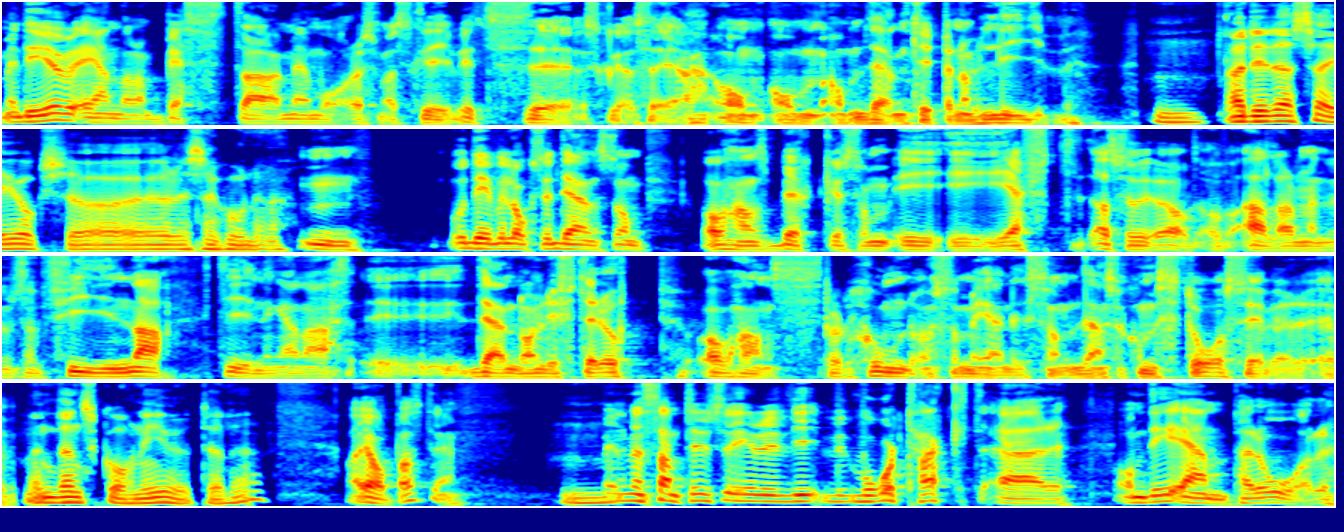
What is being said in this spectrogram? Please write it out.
Men det är en av de bästa memoarer som har skrivits, eh, skulle jag säga, om, om, om den typen av liv. Ja, det där säger ju också eh, recensionerna. Och det är väl också den som, av hans böcker som i, i, efter, alltså av, av alla de liksom fina tidningarna, eh, den de lyfter upp av hans produktion då, som är liksom den som kommer stå sig över, Men den ska ni ut, eller? Ja, jag hoppas det. Men, men samtidigt så är det, vår takt är, om det är en per år,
